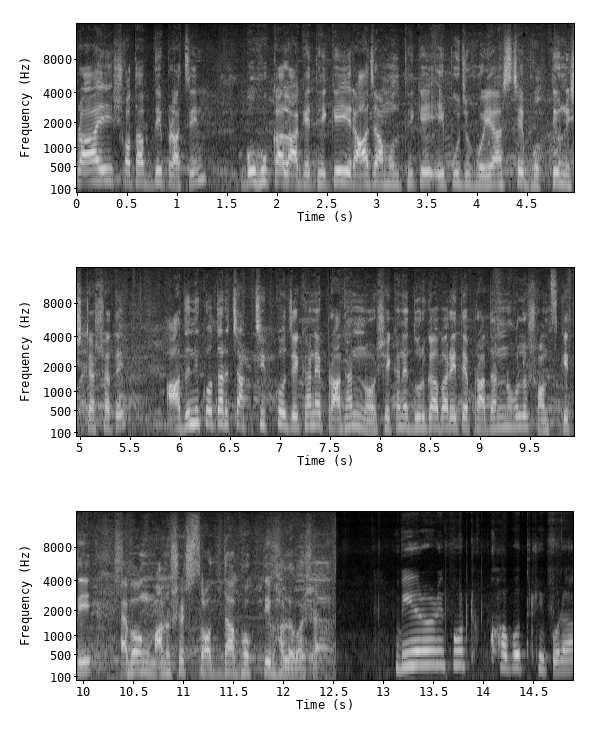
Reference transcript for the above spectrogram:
প্রায় শতাব্দী প্রাচীন। বহুকাল আগে থেকেই, রাজ আমল থেকে এই পুজো হয়ে আসছে ভক্তি ও নিষ্ঠার সাথে। আধুনিকতার চাকচিক্য যেখানে প্রাধান্য, সেখানে দুর্গাবাড়িতে প্রাধান্য হলো সংস্কৃতি এবং মানুষের শ্রদ্ধা, ভক্তি, ভালোবাসা। ব্যুরো রিপোর্ট, খবর ত্রিপুরা।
